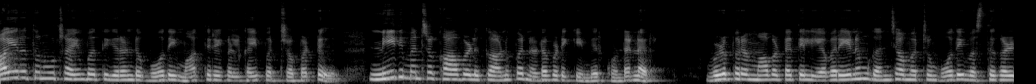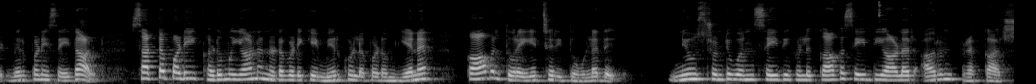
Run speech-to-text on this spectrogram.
ஆயிரத்து நூற்று ஐம்பத்தி இரண்டு போதை மாத்திரைகள் கைப்பற்றப்பட்டு நீதிமன்ற காவலுக்கு அனுப்ப நடவடிக்கை மேற்கொண்டனர். விழுப்புரம் மாவட்டத்தில் எவரேனும் கஞ்சா மற்றும் போதை வஸ்துகள் விற்பனை செய்தால் சட்டப்படி கடுமையான நடவடிக்கை மேற்கொள்ளப்படும் என காவல்துறை எச்சரித்துள்ளது. நியூஸ் டுவெண்ட்டி ஒன் செய்திகளுக்காக செய்தியாளர் அருண் பிரகாஷ்.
